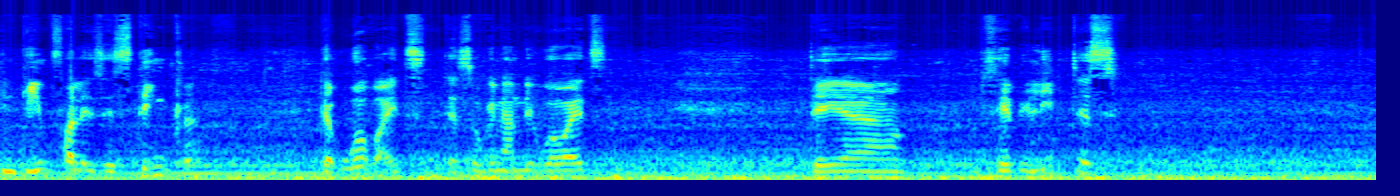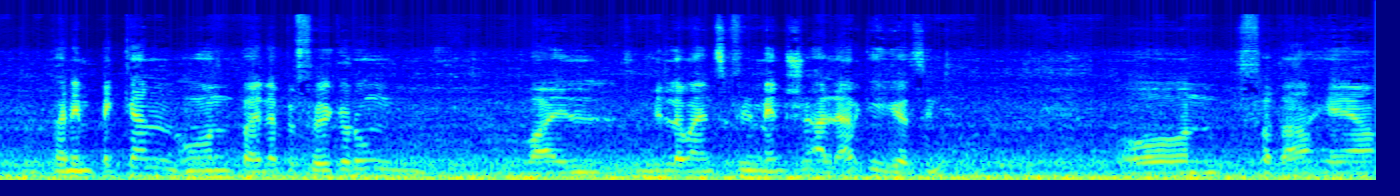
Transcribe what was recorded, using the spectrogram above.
in dem Fall ist es Dinkel, der Urweizen, der sogenannte Urweizen, der sehr beliebt ist bei den Bäckern und bei der Bevölkerung, weil mittlerweile so viele Menschen Allergiker sind. Und von daher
